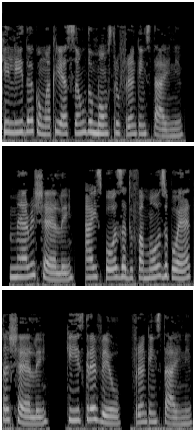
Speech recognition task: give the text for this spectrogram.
que lida com a criação do monstro Frankenstein. Mary Shelley, a esposa do famoso poeta Shelley, que escreveu Frankenstein,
